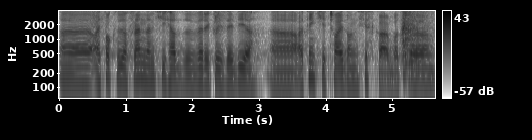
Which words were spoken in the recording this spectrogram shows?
uh, I talked to a friend and he had a very crazy idea. Uh, I think he tried on his car, but um,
